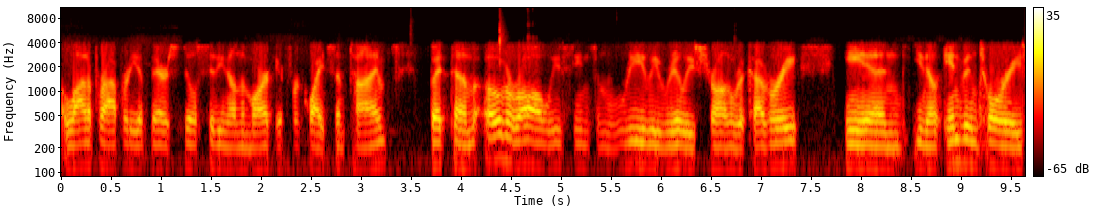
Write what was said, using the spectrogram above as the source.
a lot of property up there still sitting on the market for quite some time. But um, overall, we've seen some really, really strong recovery, and you know, inventory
